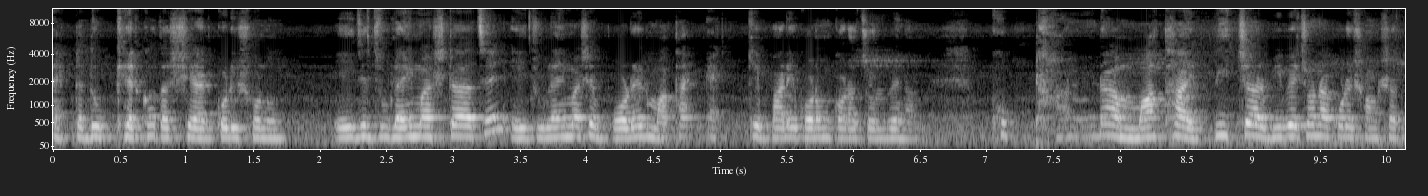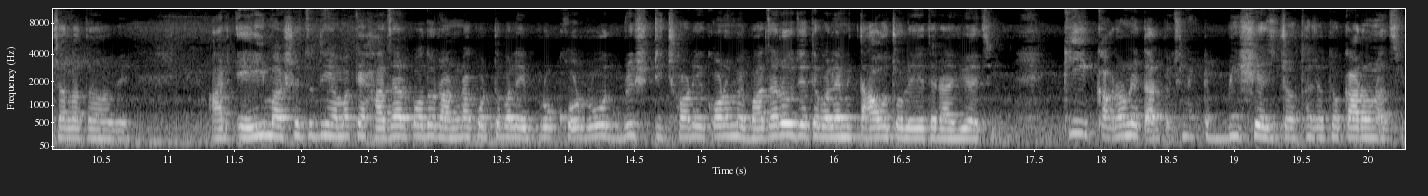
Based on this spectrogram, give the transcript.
একটা দুঃখের কথা শেয়ার করি, শোনো। এই যে জুলাই মাসটা আছে, এই জুলাই মাসে বরের মাথা একেবারে গরম করা চলবে না। খুব ঠান্ডা মাথায় বিচার, বিবেচনা করে সংসার চালাতে হবে। আর এই মাসে যদি আমাকে হাজার পদ রান্না করতে পারে প্রখর রোদ, বৃষ্টি, ঝড়ে, গরমে বাজারেও যেতে পারে আমি তাও চলে যেতে রাজি আছি। কী কারণে? তার পেছনে একটা বিশেষ যথাযথ কারণ আছে।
